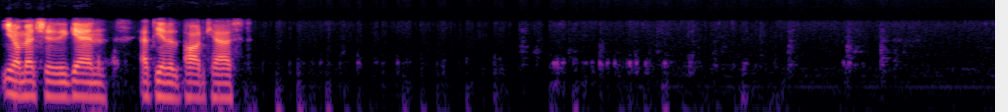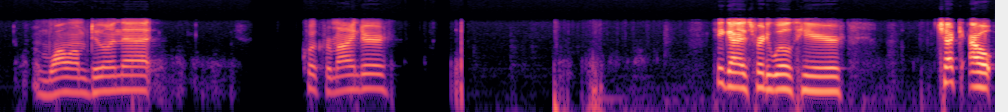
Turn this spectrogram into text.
you know, mention it again at the end of the podcast. And while I'm doing that, quick reminder. Hey guys, Freddy Wills here. Check out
